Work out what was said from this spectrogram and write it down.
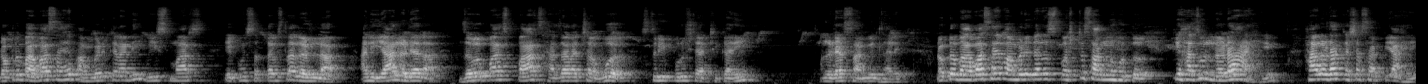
डॉक्टर बाबासाहेब आंबेडकरांनी वीस मार्च एकोणीस सत्तावीसला लढला. आणि या लढ्याला जवळपास पाच हजाराच्या वर स्त्री पुरुष या ठिकाणी लढ्यात सामील झाले. डॉक्टर बाबासाहेब आंबेडकरांना स्पष्ट सांगणं होतं की हा जो लढा आहे हा लढा कशासाठी आहे?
